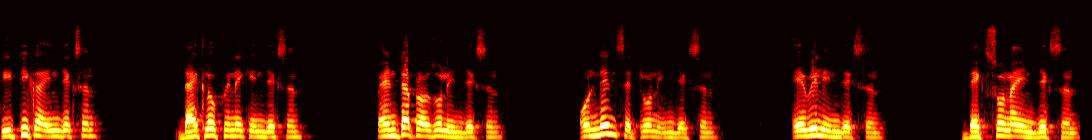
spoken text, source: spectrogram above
टीटी का injection diclofenac injection pantoprazole injection ondansetron injection Avil injection Dexona injection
